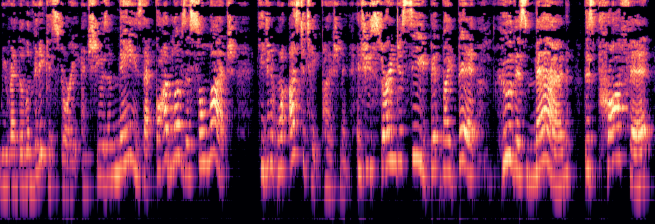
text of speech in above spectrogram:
We read the Leviticus story and she was amazed that God loves us so much. He didn't want us to take punishment. And she's starting to see bit by bit who this man, this prophet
